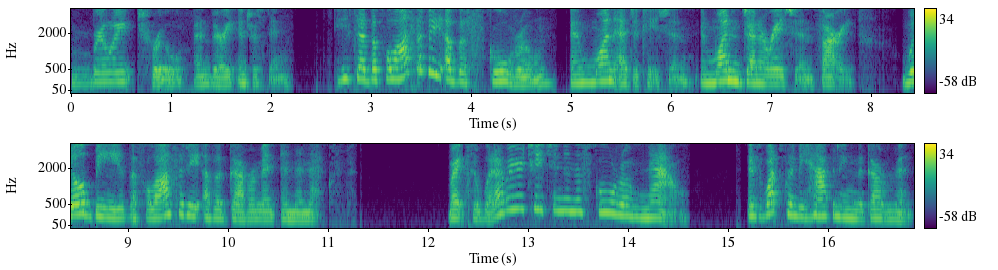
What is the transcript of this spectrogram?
really true and very interesting. He said the philosophy of the schoolroom in one education, in one generation, sorry, will be the philosophy of the government in the next. Right? So whatever you're teaching in the schoolroom now is what's going to be happening in the government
